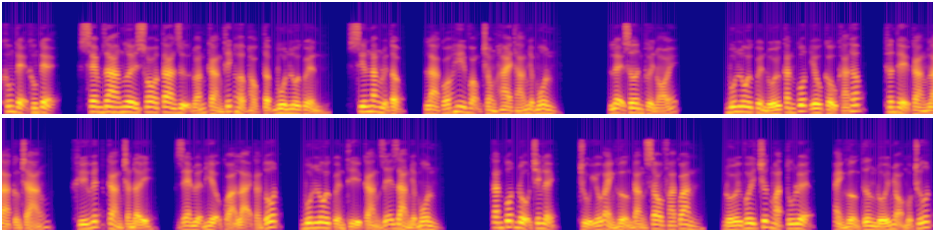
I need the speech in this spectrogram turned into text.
không tệ không tệ, xem ra ngươi so ta dự đoán càng thích hợp học tập buôn lôi quyền, siêng năng luyện tập, là có hy vọng trong hai tháng nhập môn. Lệ sơn cười nói, buôn lôi quyền đối căn cốt yêu cầu khá thấp, thân thể càng là cường tráng, khí huyết càng tràn đầy, rèn luyện hiệu quả lại càng tốt, buôn lôi quyền thì càng dễ dàng nhập môn. Căn cốt độ chênh lệch chủ yếu ảnh hưởng đằng sau phá quan, đối với trước mặt tu luyện, ảnh hưởng tương đối nhỏ một chút.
